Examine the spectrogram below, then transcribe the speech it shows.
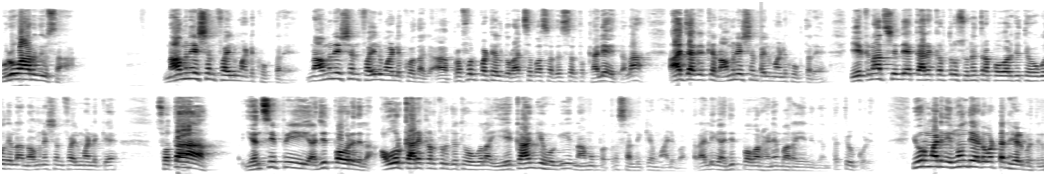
ಗುರುವಾರ ದಿವಸ ನಾಮಿನೇಷನ್ ಫೈಲ್ ಮಾಡ್ಲಿಕ್ಕೆ ಹೋಗ್ತಾರೆ. ನಾಮಿನೇಷನ್ ಫೈಲ್ ಮಾಡ್ಲಿಕ್ಕೆ ಹೋದಾಗ ಪ್ರಫುಲ್ ಪಟೇಲ್ದು ರಾಜ್ಯಸಭಾ ಸದಸ್ಯತ್ವ ಖಾಲಿ ಆಯ್ತಲ್ಲ, ಆ ಜಾಗಕ್ಕೆ ನಾಮಿನೇಷನ್ ಫೈಲ್ ಮಾಡ್ಲಿಕ್ಕೆ ಹೋಗ್ತಾರೆ. ಏಕನಾಥ್ ಶಿಂದೆ ಕಾರ್ಯಕರ್ತರು ಸುನೇತ್ರ ಪವಾರ್ ಜೊತೆ ಹೋಗೋದಿಲ್ಲ ನಾಮಿನೇಷನ್ ಫೈಲ್ ಮಾಡಲಿಕ್ಕೆ. ಸ್ವತಃ N C P Ajit Pawar ಇದಿಲ್ಲ ಅವ್ರ ಕಾರ್ಯಕರ್ತರ ಜೊತೆ ಹೋಗಲ್ಲ, ಏಕಾಂಗಿ ಹೋಗಿ ನಾಮಪತ್ರ ಸಲ್ಲಿಕೆ ಮಾಡಿ ಬರ್ತಾರೆ. ಅಲ್ಲಿಗೆ ಅಜಿತ್ ಪವಾರ್ ಹಣೆ ಬಾರ ಏನಿದೆ ಅಂತ ತಿಳ್ಕೊಳ್ಳಿ. ಇವ್ರು ಮಾಡಿದ ಇನ್ನೊಂದು ಎಡವಟ್ಟನ್ನು ಹೇಳ್ಬಿಡ್ತೀನಿ.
